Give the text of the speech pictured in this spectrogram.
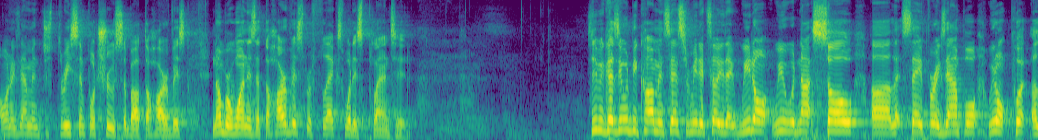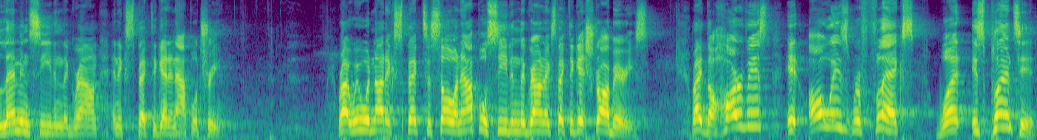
I want to examine just three simple truths about the harvest. Number one is that the harvest reflects what is planted. See, because it would be common sense for me to tell you that we don't, we would not sow, uh, let's say, for example, we don't put a lemon seed in the ground and expect to get an apple tree. Right? We would not expect to sow an apple seed in the ground and expect to get strawberries. Right? The harvest, it always reflects what is planted.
